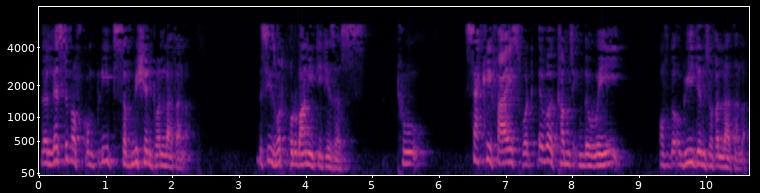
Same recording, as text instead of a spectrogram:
the lesson of complete submission to Allah Ta'ala. This is what Qurbani teaches us. To sacrifice whatever comes in the way of the obedience of Allah Ta'ala.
